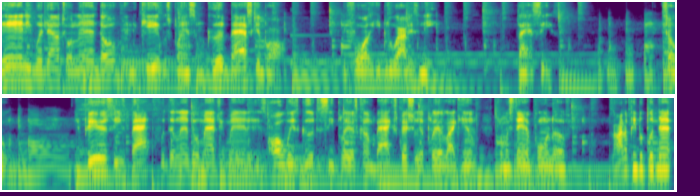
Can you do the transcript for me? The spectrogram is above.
Then he went down to Orlando, and the kid was playing some good basketball before he blew out his knee last season. So it appears he's back with the Orlando Magic, man. It's always good to see players come back, especially a player like him, from a standpoint of a lot of people putting that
